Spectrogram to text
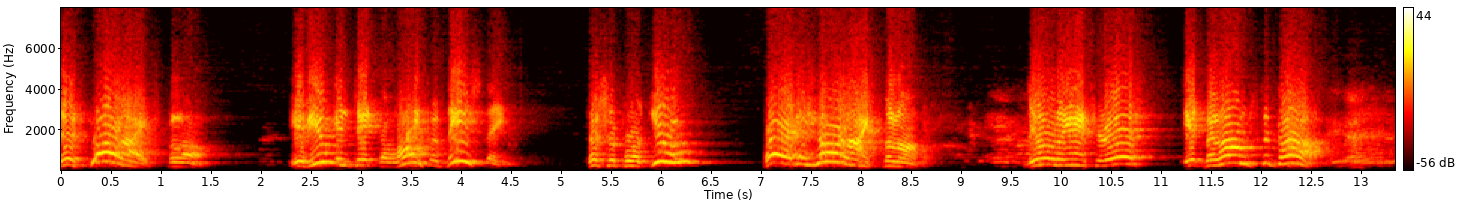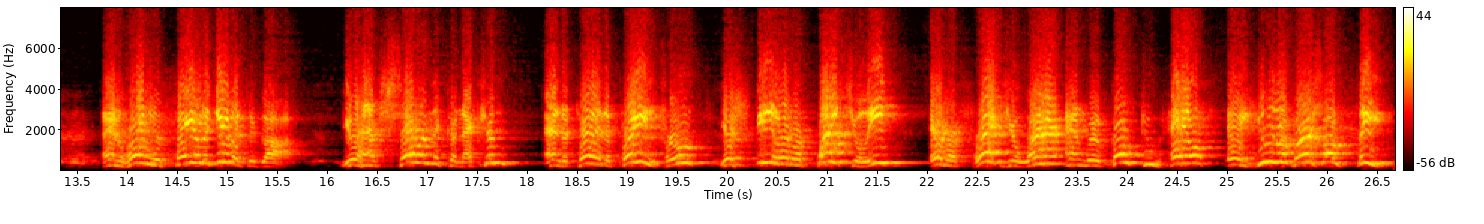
does your life belong? If you can take the life of these things to support you, where does your life belong? The only answer is it belongs to God. And when you fail to give it to God, you have severed the connection, and to tell you the plain truth, you steal every bite you eat, every thread you wear, and will go to hell a universal thief.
